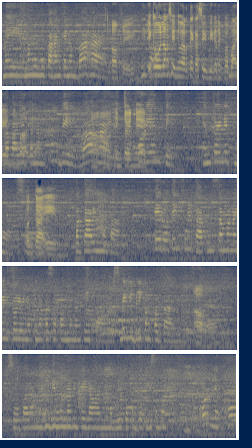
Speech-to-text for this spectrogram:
may mangungupahan ka ng bahay. Okay. Dito Ikaw kasi- lang sinuwerte kasi hindi ka nagbabayad ng Magbabayad ka ng tubig, bahay, Ah, internet. kuryente, internet mo. So, Pagkain. Pagkain mo pa. Pero thankful ka kung sa mga employer na pinapasokan mo ng 8 hours, may libre kang pagkain. Oo. So parang hindi mo na rin kailangan magluto pagdating sa bahay. Mm-mm. Or, or,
